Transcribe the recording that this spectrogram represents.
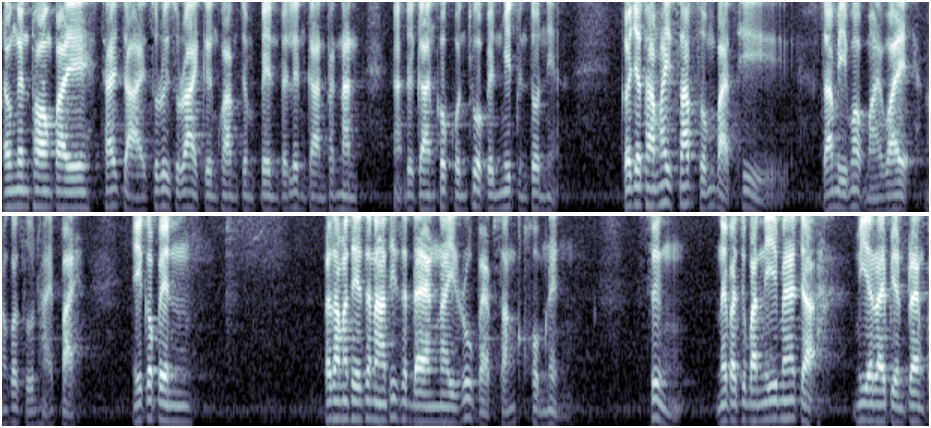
เอาเงินทองไปใช้จ่ายสุรุ่ยสุร่ายเกินความจำเป็นไปเล่นการพนัน โดยการคบคนชั่วเป็นมิตรเป็นต้นเนี่ยก็จะทำให้ทรัพย์สมบัติที่สามีมอบหมายไว้ มันก็สูญหายไป นี่ก็เป็นพระธรรมเทศนาที่แสดงในรูปแบบสังคมหนึ่ง ซึ่งในปัจจุบันนี้แม้จะ มีอะไรเปลี่ยนแปลงไป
